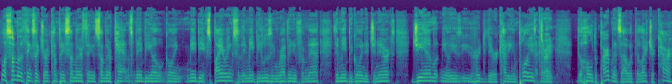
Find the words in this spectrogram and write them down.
Well, some of the things like drug companies, some of their things, some of their patents may be going, may be expiring, so they may be losing revenue from that. They may be going to generics. GM, you know, you, you heard that they were cutting employees, That's cutting right. The whole departments out with the electric car.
